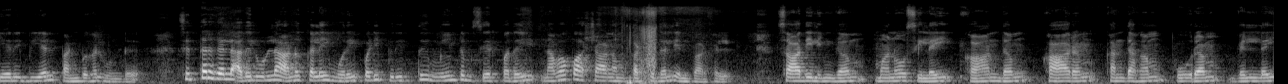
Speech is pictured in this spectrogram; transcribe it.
இயற்பியல் பண்புகள் உண்டு. சித்தர்கள் அதில் உள்ள அணுக்களை முறைப்படி பிரித்து மீண்டும் சேர்ப்பதை நவபாஷாணம் கட்டுதல் என்பார்கள். சாதிலிங்கம் மனோசிலை காந்தம் காரம் கந்தகம் பூரம் வெள்ளை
